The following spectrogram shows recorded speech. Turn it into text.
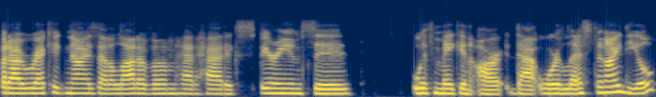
but i recognized that a lot of them had had experiences with making art that were less than ideal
